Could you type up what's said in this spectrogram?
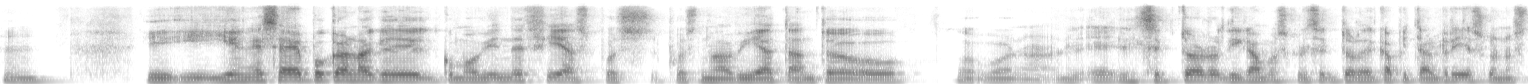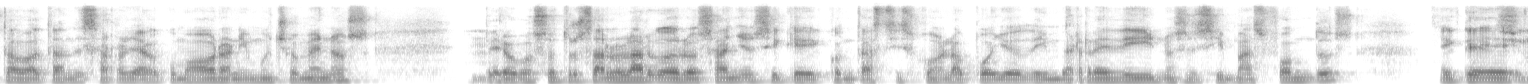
Hmm. Y, en esa época en la que, como bien decías, pues, pues no había tanto, bueno, el sector, digamos que el sector de capital riesgo no estaba tan desarrollado como ahora, ni mucho menos, hmm. pero vosotros a lo largo de los años sí que contasteis con el apoyo de Inverready, no sé si más fondos. Eh, que,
